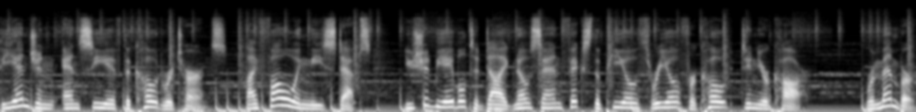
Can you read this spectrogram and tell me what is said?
the engine and see if the code returns. By following these steps, you should be able to diagnose and fix the P0304 code in your car. Remember,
